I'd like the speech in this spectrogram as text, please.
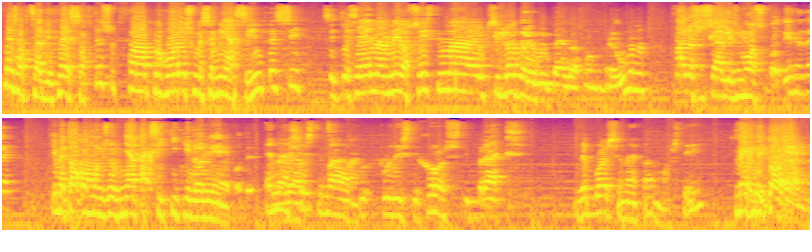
Μέσα από τις αντιθέσεις αυτές ότι θα προχωρήσουμε σε μια σύνθεση σε- και σε ένα νέο σύστημα υψηλότερο επίπεδο ας πούμε, του προηγούμενου. Θα είναι ο σοσιαλισμός υποτίθεται και μετά ο κομμουνισμός μια ταξική κοινωνία υποτίθεται. Ένα Δηλαδή, σύστημα που, που δυστυχώς στην πράξη δεν μπόρεσε να εφαρμοστεί Μέχρι τώρα.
